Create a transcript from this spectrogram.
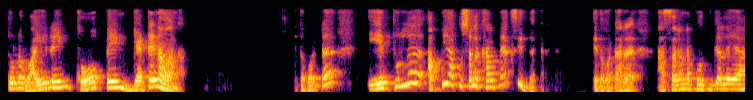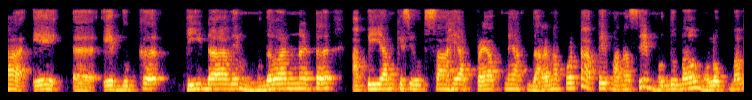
තුල වෛරයෙන් කෝපයෙන් ගැටෙනවා එතකොට ඒ තුල අපි අකුසල කර්මයක් සිද්ධ කරගන්නවා. එතකොට අර අසරණ පුද්ගලයා ඒ ඒ දුක පීඩාවෙන් මුදවන්නට අපි යම් කිසි උත්සාහයක් ප්‍රයත්නයක් දරනකොට අපේ මනසේ මෘදු බව, මොළොක් බව,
